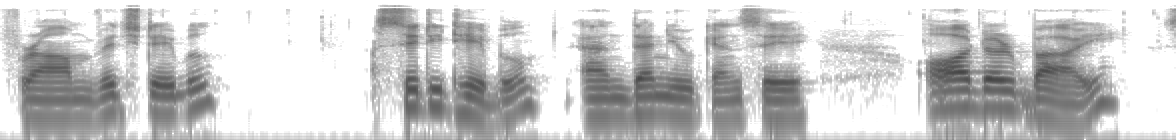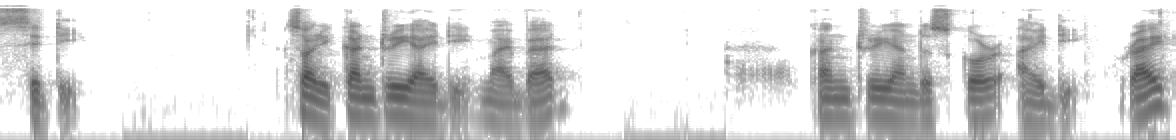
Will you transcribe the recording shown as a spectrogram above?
from which table? City table and then you can say order by city. Sorry, country ID, my bad. Country underscore ID, right?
